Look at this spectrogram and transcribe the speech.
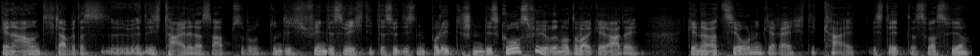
Genau, und ich glaube, das, ich teile das absolut und ich finde es wichtig, dass wir diesen politischen Diskurs führen, oder? Weil gerade Generationengerechtigkeit ist etwas, was wir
